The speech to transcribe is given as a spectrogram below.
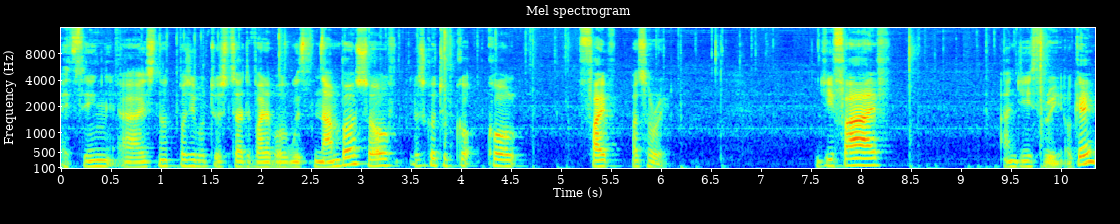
I think uh, it's not possible to start a variable with number, so let's go to co call 5, uh, sorry, G5 and G3, okay?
